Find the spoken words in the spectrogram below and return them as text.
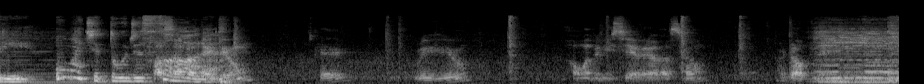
Livre. Uma atitude sonora. 81, ok? Review, onde iniciei a gravação. Vai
